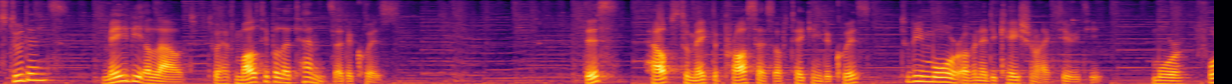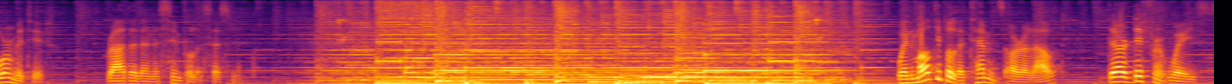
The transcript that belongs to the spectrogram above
Students may be allowed to have multiple attempts at a quiz. This helps to make the process of taking the quiz to be more of an educational activity, more formative, rather than a simple assessment. When multiple attempts are allowed, there are different ways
